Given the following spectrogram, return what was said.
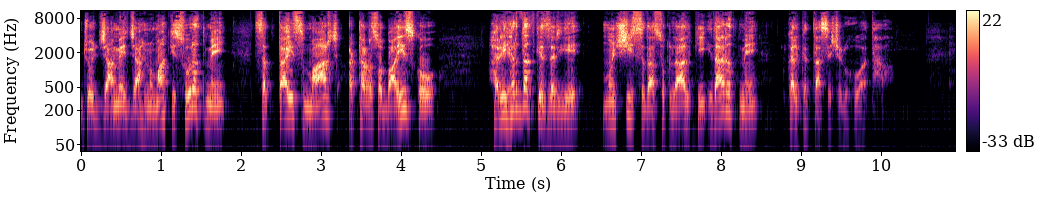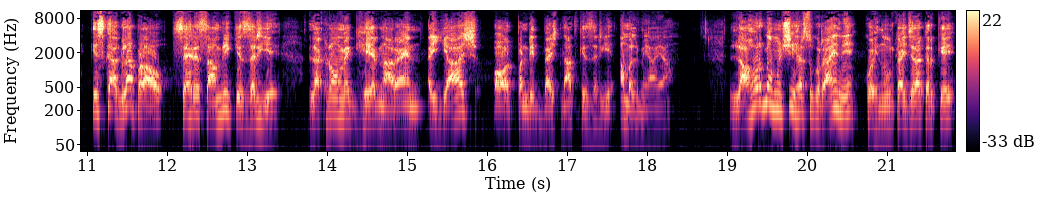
जो जाम जहनुमा की सूरत में 27 मार्च 1822 को हरिहरदत्त के ज़रिए मुंशी सदा सुखलाल की इदारत में कलकत्ता से शुरू हुआ था। इसका अगला पड़ाव सहर सामरी के ज़रिए लखनऊ में घेर नारायण अयाश और पंडित बैजनाथ के ज़रिए अमल में आया। लाहौर में मुंशी हरसुख राय ने कोहिनूर का इजरा करके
